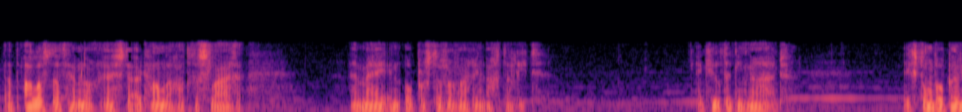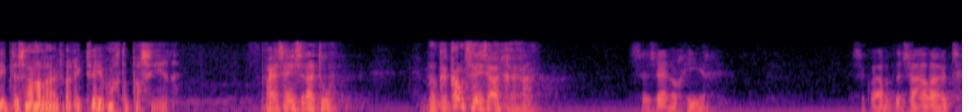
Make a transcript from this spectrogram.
dat alles dat hem nog restte uit handen had geslagen... en mij in opperste verwarring achterliet. Ik hield het niet meer uit. Ik stond op en liep de zaal uit waar ik twee wachten passeerde. Waar zijn ze naartoe? Welke kant zijn ze uitgegaan? Ze zijn nog hier. Ze kwamen de zaal uit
